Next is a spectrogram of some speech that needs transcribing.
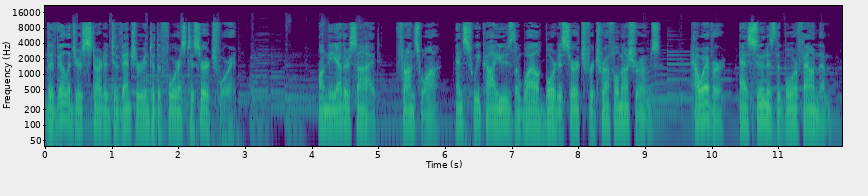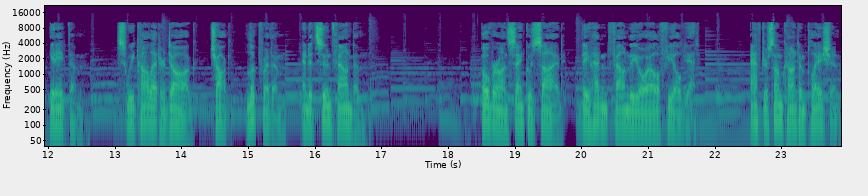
The villagers started to venture into the forest to search for it. On the other side, Francois and Suika used the wild boar to search for truffle mushrooms. However, as soon as the boar found them, it ate them. Suika let her dog, Chalk, look for them, and it soon found them. Over on Senku's side, they hadn't found the oil field yet. After some contemplation,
